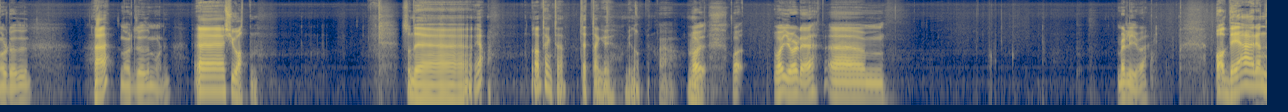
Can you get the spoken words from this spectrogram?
Når døde hun? Hæ? Når døde moren din? Uh, 2018. Så det Ja. Da tenkte jeg dette er gøy. å Begynne opp igjen. Ja. Hva, hva, hva gjør det um, med livet? Og det er en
